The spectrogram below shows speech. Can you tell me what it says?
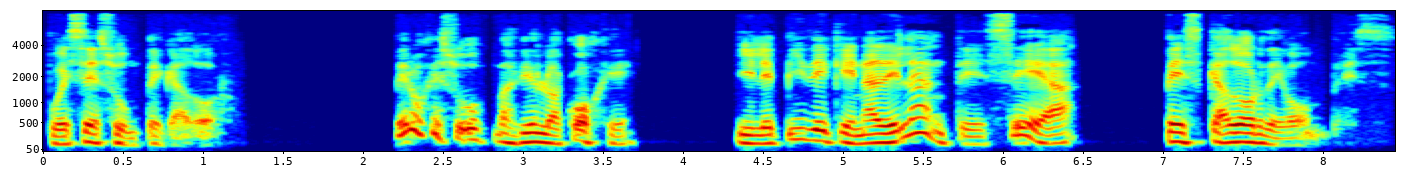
pues es un pecador. Pero Jesús más bien lo acoge y le pide que en adelante sea pescador de hombres.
